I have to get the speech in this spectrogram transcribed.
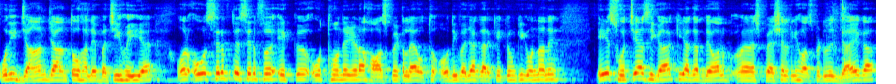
ਉਹਦੀ ਜਾਨ ਜਾਨ ਤੋਂ ਹਲੇ ਬਚੀ ਹੋਈ ਹੈ। ਔਰ ਉਹ ਸਿਰਫ ਤੇ ਸਿਰਫ ਇੱਕ ਉੱਥੋਂ ਦੇ ਜਿਹੜਾ ਹਸਪੀਟਲ ਹੈ, ਉੱਥੋਂ ਉਹਦੀ ਵਜ੍ਹਾ ਕਰਕੇ ਕਿਉਂਕਿ ਉਹਨਾਂ ਨੇ ਇਹ ਸੋਚਿਆ ਸੀਗਾ ਕਿ ਅਗਰ ਦਿਓਲ ਸਪੈਸ਼ਲਿਟੀ ਹਸਪੀਟਲ ਜਾਏਗਾ,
